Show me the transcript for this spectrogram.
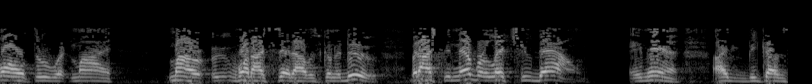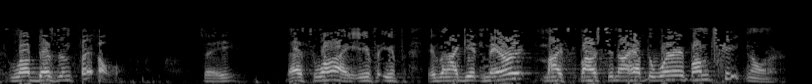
follow through with my my what I said I was going to do. But I should never let you down. Amen. I, because love doesn't fail. See? That's why if, if, if when I get married, my spouse should not have to worry if I'm cheating on her.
